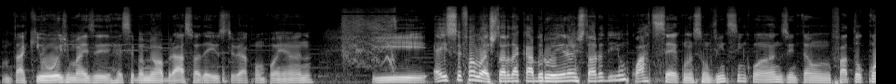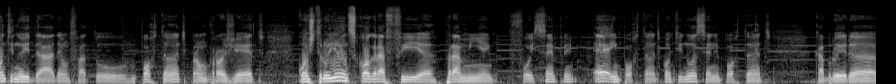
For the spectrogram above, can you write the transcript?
Não tá aqui hoje, mas receba meu abraço, Adaildo estiver acompanhando. E é isso que você falou, a história da Cabroeira é uma história de um quarto século, né? são 25 anos, então o fator continuidade é um fator importante para um projeto. Construir uma discografia, para mim, é- foi sempre, é importante, continua sendo importante. Cabroeira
